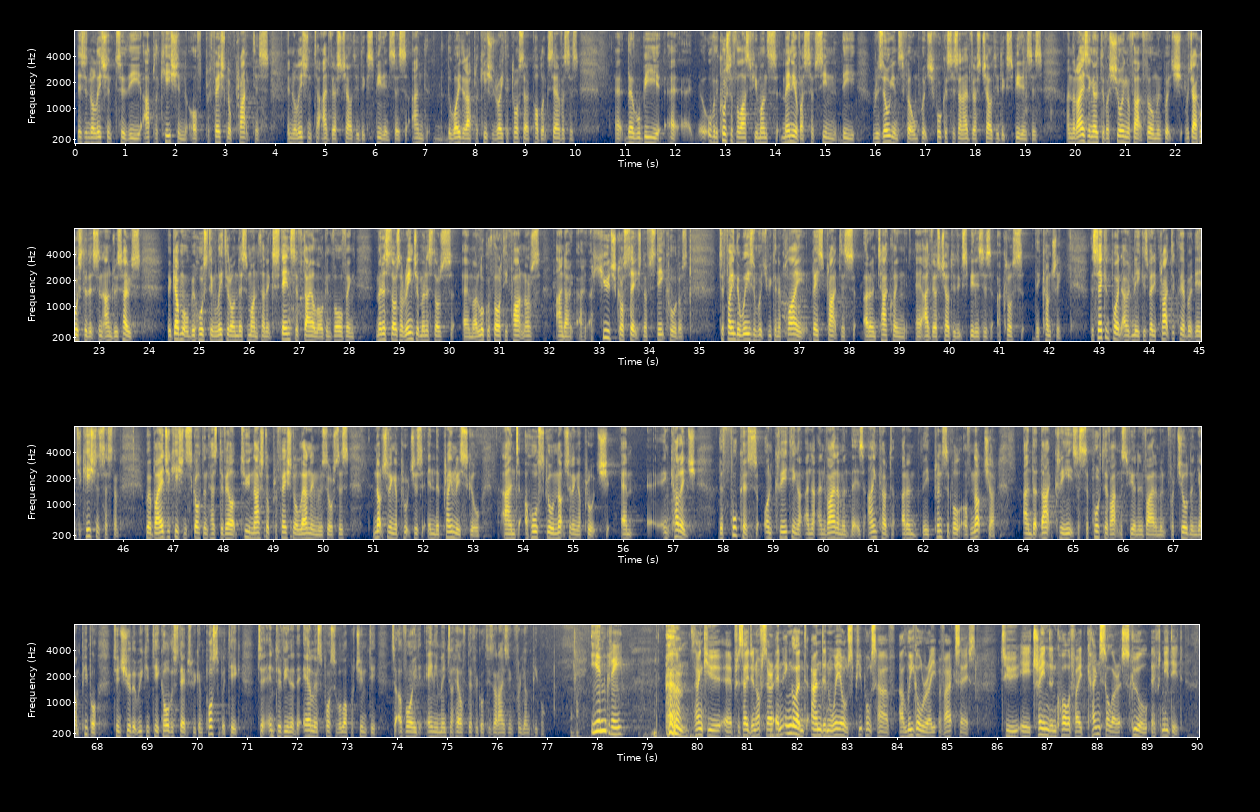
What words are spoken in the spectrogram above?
is in relation to the application of professional practice in relation to adverse childhood experiences and the wider application right across our public services. Uh, there will be, uh, uh over the course of the last few months, many of us have seen the Resilience film, which focuses on adverse childhood experiences, and the rising out of a showing of that film, in which, which I hosted at St Andrew's House, The Government will be hosting later on this month an extensive dialogue involving ministers, a range of ministers, um, our local authority partners and a, a, a huge cross-section of stakeholders to find the ways in which we can apply best practice around tackling uh, adverse childhood experiences across the country. The second point I would make is very practically about the education system, whereby Education Scotland has developed two national professional learning resources, nurturing approaches in the primary school, and a whole school nurturing approach um, encourage the focus on creating an environment that is anchored around the principle of nurture and that that creates a supportive atmosphere and environment for children and young people to ensure that we can take all the steps we can possibly take to intervene at the earliest possible opportunity to avoid any mental health difficulties arising for young people. Ian Gray. Thank you, uh, Presiding Officer. In England and in Wales, pupils have a legal right of access to a trained and qualified counsellor at school if needed.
